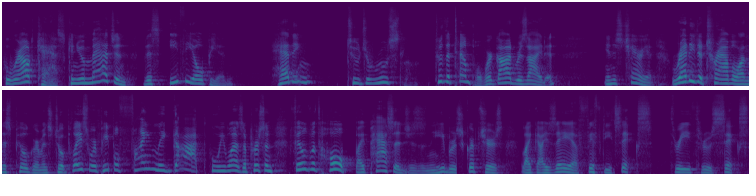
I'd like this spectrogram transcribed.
who were outcast. Can you imagine this Ethiopian heading to Jerusalem? to the temple where God resided in his chariot, ready to travel on this pilgrimage to a place where people finally got who he was, a person filled with hope by passages in the Hebrew scriptures like Isaiah 56, 3 through 6.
